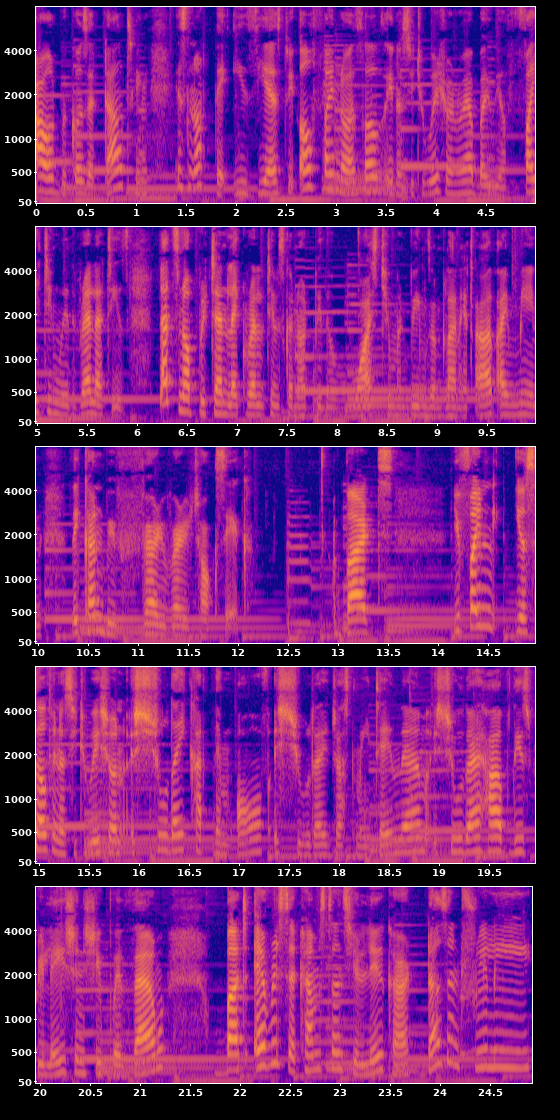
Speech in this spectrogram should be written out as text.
out because adulting is not the easiest. We all find ourselves in a situation whereby we are fighting with relatives. Let's not pretend like relatives cannot be the worst human beings on planet Earth. I mean, they can be very, very toxic. But you find yourself in a situation should I cut them off? Should I just maintain them? Should I have this relationship with them? But every circumstance you look at doesn't really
